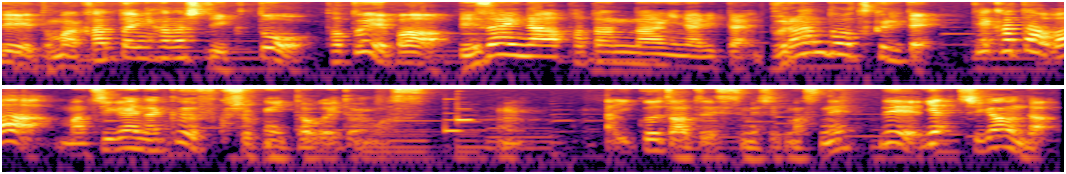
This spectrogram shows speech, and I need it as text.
で、えっと、まあ、簡単に話していくと、例えば、デザイナー、パタンナーになりたい、ブランドを作りたいって方は、間違いなく服飾に行った方がいいと思います。うん。一個ずつ後で説明していきますね。で、いや、違うんだ。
